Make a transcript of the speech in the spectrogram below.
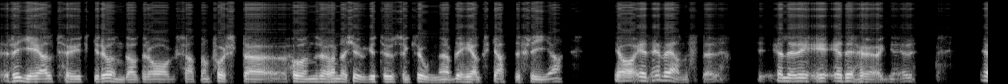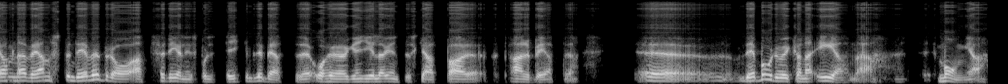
rejält höjt grundavdrag så att de första 100-120 000 kronorna blir helt skattefria. Ja, är det vänster? Eller är, är det höger? Jag menar vänstern, det är väl bra att fördelningspolitiken blir bättre och högern gillar ju inte skatt på arbete. Eh, det borde vi kunna ena många.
